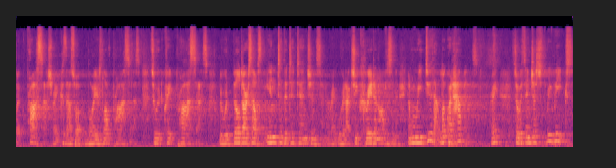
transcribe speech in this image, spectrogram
like process, right? Because that's what lawyers love process. So we would create process. We would build ourselves into the detention center, right? We would actually create an office in it. And when we do that, look what happens, right? So within just three weeks,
